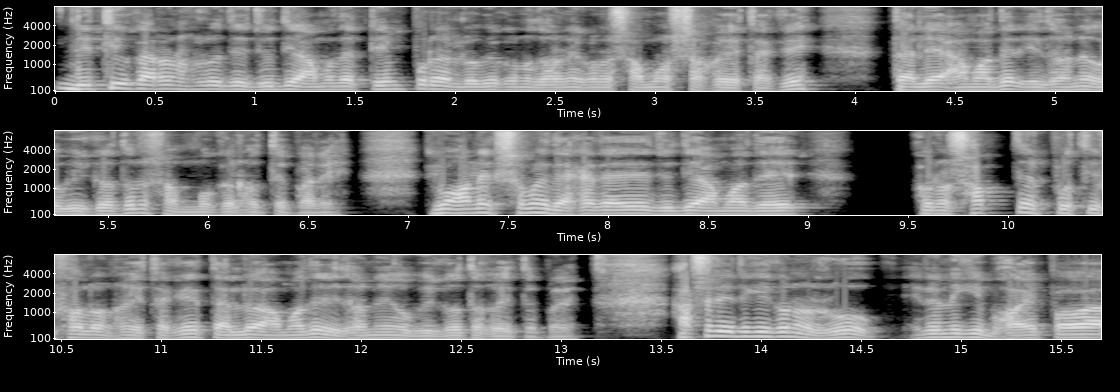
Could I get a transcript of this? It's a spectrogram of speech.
দ্বিতীয় কারণ হলো যে, যদি আমাদের টেম্পোরাল লোভে কোনো ধরনের কোনো সমস্যা হয়ে থাকে, তাহলে আমাদের এই ধরনের অভিজ্ঞতার সম্মুখীন হতে পারে। এবং অনেক সময় দেখা যায় যে, যদি আমাদের কোনো স্বপ্নের প্রতিফলন হয়ে থাকে, তাহলেও আমাদের এই ধরনের অভিজ্ঞতা হতে পারে। আসলে এটা কি কোনো রোগ? এটা নাকি ভয় পাওয়া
